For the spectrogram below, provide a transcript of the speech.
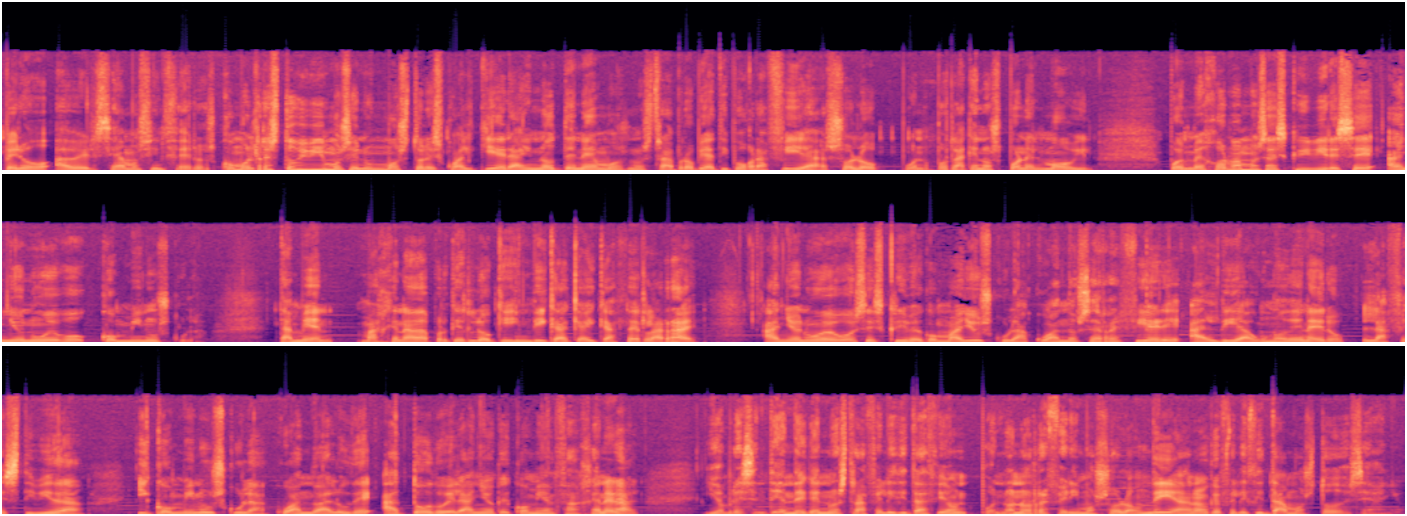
Pero, a ver, seamos sinceros, como el resto vivimos en un Móstoles cualquiera y no tenemos nuestra propia tipografía, solo, bueno, pues la que nos pone el móvil, pues mejor vamos a escribir ese año nuevo con minúscula. También, más que nada, porque es lo que indica que hay que hacer la RAE. Año nuevo se escribe con mayúscula cuando se refiere al día 1 de enero, la festividad, y con minúscula cuando alude a todo el año que comienza en general. Y hombre, se entiende que en nuestra felicitación pues no nos referimos solo a un día, ¿no? que felicitamos todo ese año.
